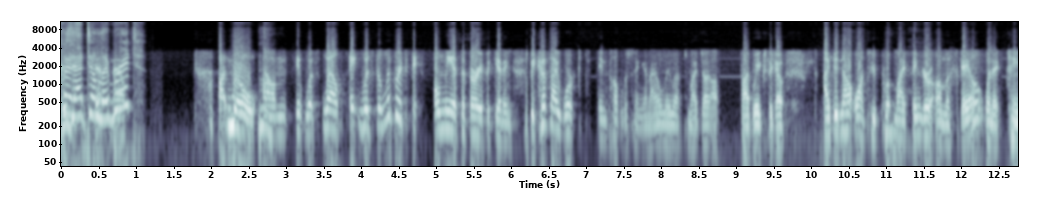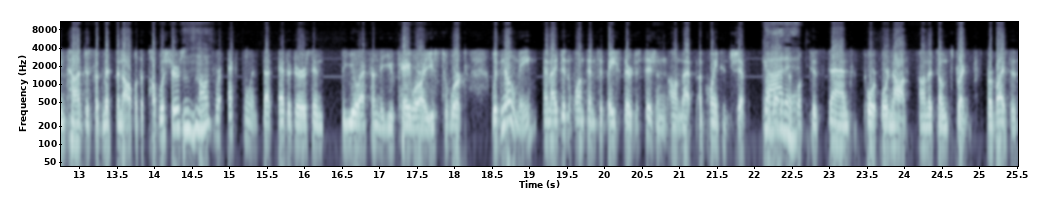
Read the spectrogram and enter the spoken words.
Was that deliberate? Uh, no, Um, it was well. It was deliberate only at the very beginning because I worked in publishing and I only left my job five weeks ago. I did not want to put my finger on the scale when it came time to submit the novel to publishers. Odds were excellent that editors in the U.S. and the U.K., where I used to work, would know me, and I didn't want them to base their decision on that acquaintanceship. Got I wanted it. the book to stand or, or not on its own strengths or vices.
